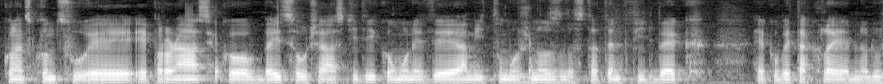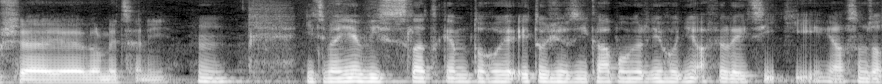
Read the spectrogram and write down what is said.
konec konců i, i pro nás jako být součástí té komunity a mít tu možnost dostat ten feedback jakoby takhle jednoduše je velmi cený. Hmm. Nicméně výsledkem toho je i to, že vzniká poměrně hodně affiliate sítí. Já jsem za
